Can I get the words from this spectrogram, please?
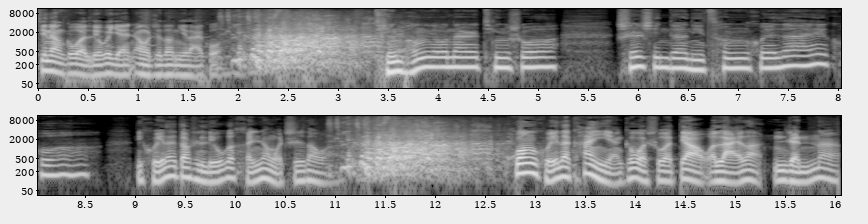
尽量给我留个言，让我知道你来过。听朋友那儿听说，痴心的你曾回来过。你回来倒是留个痕让我知道啊！光回来看一眼跟我说调我来了，你人呢？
